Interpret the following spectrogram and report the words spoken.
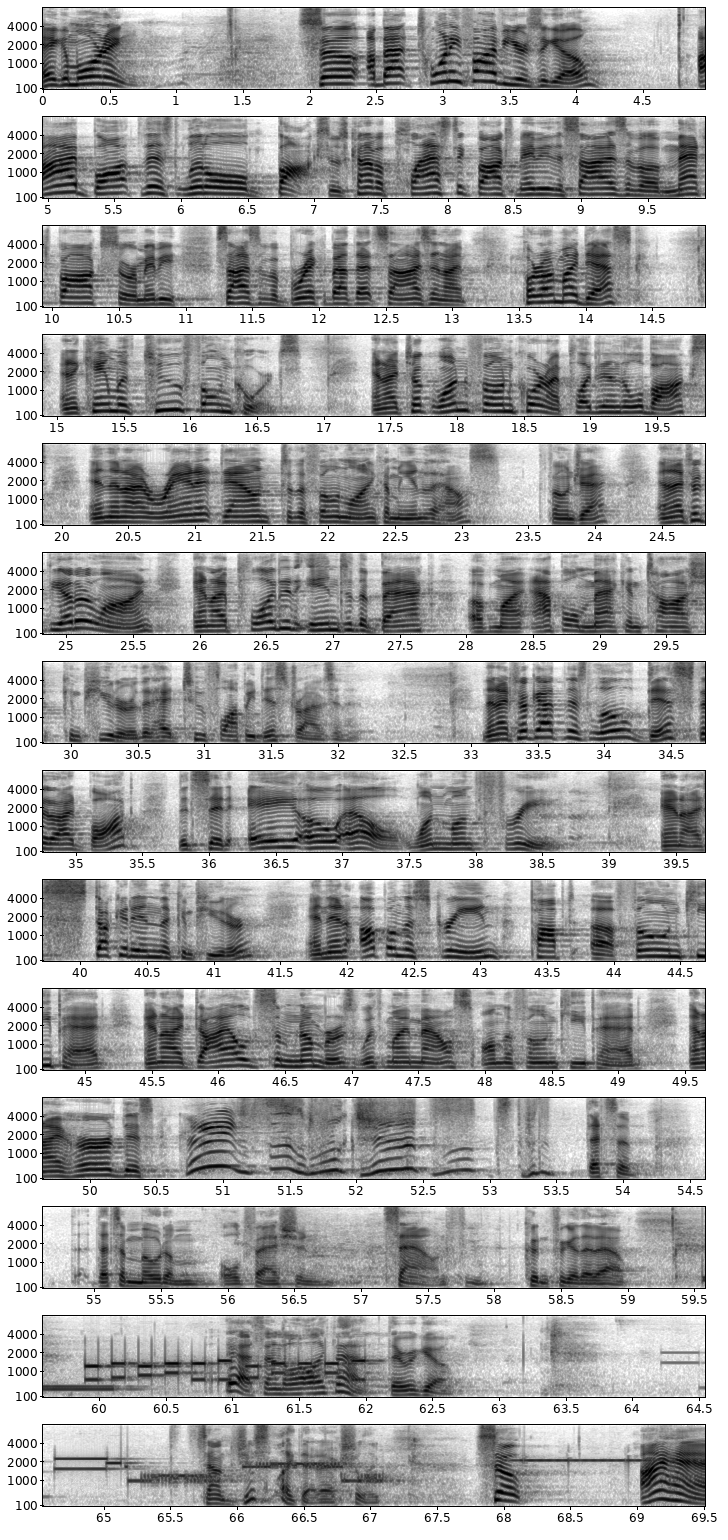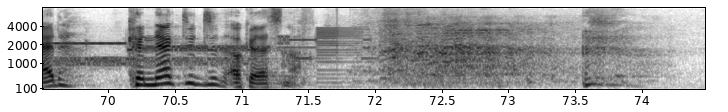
Hey, good morning. So, about 25 years ago, I bought this little box. It was kind of a plastic box, maybe the size of a matchbox or maybe size of a brick, about that size, and I put it on my desk, and it came with two phone cords. And I took one phone cord and I plugged it into the little box, and then I ran it down to the phone line coming into the house, phone jack. And I took the other line and I plugged it into the back of my Apple Macintosh computer that had two floppy disk drives in it. Then I took out this little disk that I'd bought that said AOL, one month free. And I stuck it in the computer, and then up on the screen popped a phone keypad, and I dialed some numbers with my mouse on the phone keypad, and I heard this. That's a, that's a modem, old fashioned sound, if you couldn't figure that out. Yeah, it sounded a lot like that. There we go. Sound just like that, actually. So I had connected to, the, okay, that's enough.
